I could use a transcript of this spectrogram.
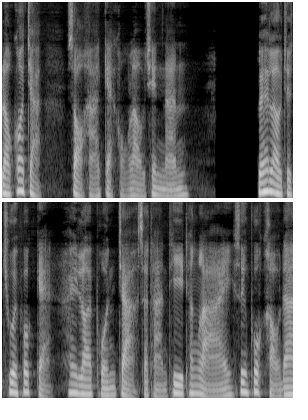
เราก็จะสอหาแกะของเราเช่นนั้น และเราจะช่วยพวกแกะให้ลอยพ้นจากสถานที่ทั้งหลาย ซึ่งพวกเขาได้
